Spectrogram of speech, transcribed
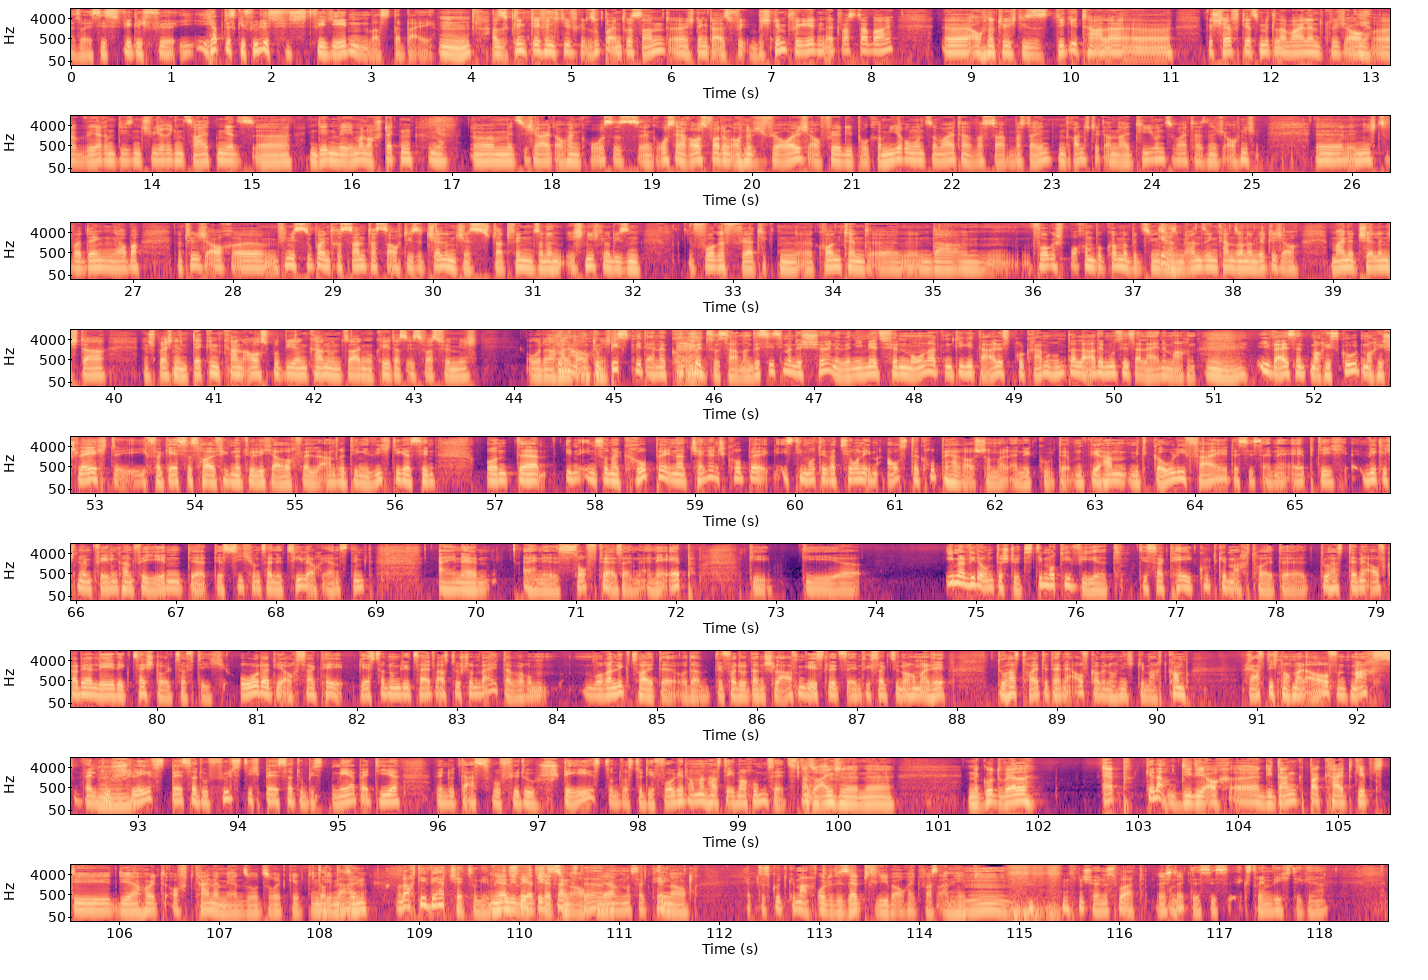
Also es ist wirklich für, ich, ich habe das Gefühl, es ist für jeden was dabei. Mhm. Also es klingt definitiv super interessant. Äh, ich denke, da ist für, bestimmt für jeden etwas dabei. Äh, auch natürlich dieses digitale äh, Geschäft jetzt mittlerweile, natürlich auch ja. äh, während diesen schwierigen Zeiten jetzt, in denen wir immer noch stecken, ja. äh, mit Sicherheit auch ein großes, äh, große Herausforderung, auch natürlich für euch, auch für die Programmierung und so weiter, was da, was da hinten dran steckt an IT und so weiter, ist natürlich auch nicht, nicht zu verdenken. Aber natürlich auch, finde ich es super interessant, dass da auch diese Challenges stattfinden, sondern ich nicht nur diesen vorgefertigten äh, Content äh, da ähm, vorgesprochen bekomme, beziehungsweise genau. mir ansehen kann, sondern wirklich auch meine Challenge da entsprechend entdecken kann, ausprobieren kann und sagen, okay, das ist was für mich oder genau, halt auch du nicht. bist mit einer Gruppe zusammen. Das ist immer das Schöne. Wenn ich mir jetzt für einen Monat ein digitales Programm runterlade, muss ich es alleine machen. Mhm. Ich weiß nicht, mache ich es gut, mache ich schlecht. Ich vergesse es häufig natürlich auch, weil andere Dinge wichtiger sind. Und äh, in, in so einer Gruppe, in einer Challenge-Gruppe, ist die Motivation eben aus der Gruppe heraus schon mal eine gute. Und wir haben mit Goalify, das ist eine App, die ich wirklich nur empfehlen kann für jeden, der, der sich und seine Ziele auch ernst nimmt, eine, eine Software, also eine, eine App, die die äh, immer wieder unterstützt, die motiviert, die sagt, hey, gut gemacht heute, du hast deine Aufgabe erledigt, sei stolz auf dich. Oder die auch sagt, hey, gestern um die Zeit warst du schon weiter, warum, woran liegt's heute? Oder bevor du dann schlafen gehst, letztendlich sagt sie noch einmal, hey, du hast heute deine Aufgabe noch nicht gemacht, komm, raff dich nochmal auf und mach's, weil du mhm. schläfst besser, du fühlst dich besser, du bist mehr bei dir, wenn du das, wofür du stehst und was du dir vorgenommen hast, eben auch umsetzt. Also ja. eigentlich eine, eine Goodwill App, genau. die dir auch äh, die Dankbarkeit gibt, die dir heute oft keiner mehr so zurückgibt in Total. dem Sinn. Und auch die Wertschätzung gibt. Ja, die Wertschätzung sagst, auch. Ja, ja. man sagt, hey, genau. ich habe das gut gemacht. Oder die Selbstliebe auch etwas anhebt. Mm, schönes Wort. Richtig. Und das ist extrem wichtig, ja.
